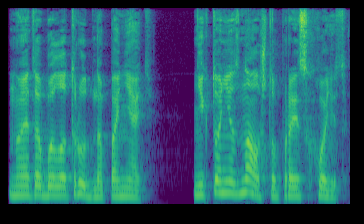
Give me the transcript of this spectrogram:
Но это было трудно понять. Никто не знал, что происходит.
